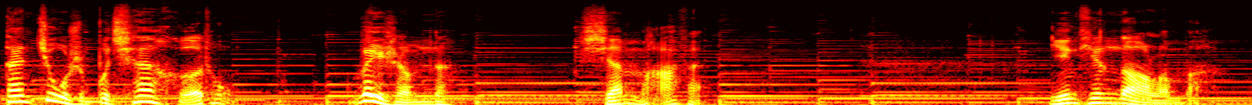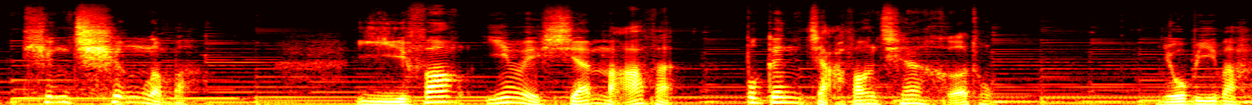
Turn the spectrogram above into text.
但就是不签合同。为什么呢？嫌麻烦。您听到了吗？听清了吗？乙方因为嫌麻烦，不跟甲方签合同。牛逼吧？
